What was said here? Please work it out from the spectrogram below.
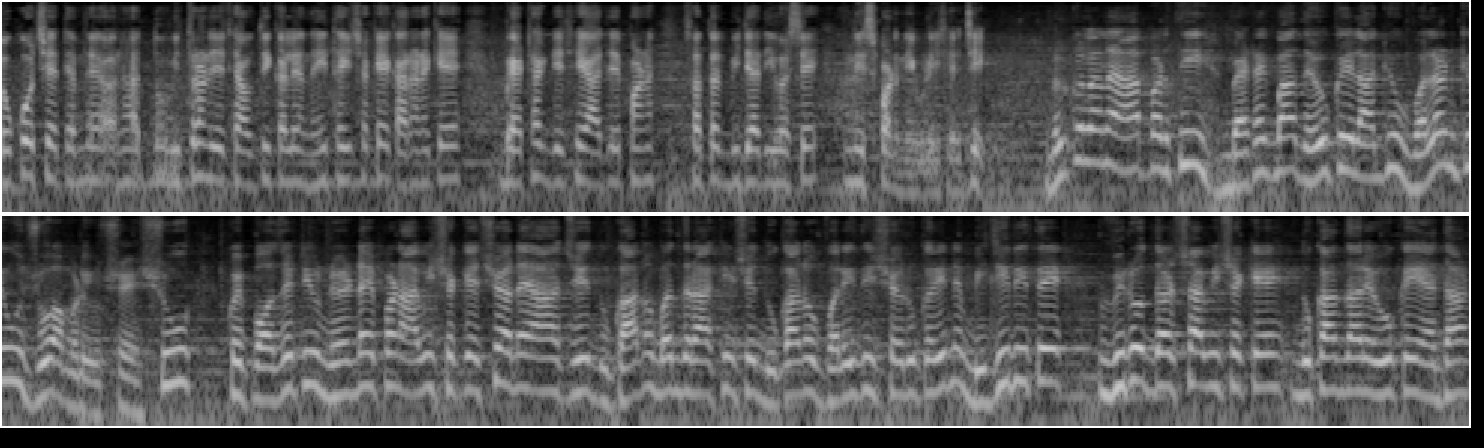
લોકો છે, તેમને અનાજનું વિતરણ જે છે, આવતીકાલે નહીં થઈ શકે કારણ કે બેઠક જે છે આજે પણ સતત બીજા દિવસે નિષ્ફળ નીવડી છે. જી. બિલકુલ અને આ પરથી બેઠક બાદ એવું કંઈ લાગ્યું? વલણ કેવું જોવા મળ્યું છે? શું કોઈ પોઝિટિવ નિર્ણય પણ આવી શકે છે? અને આ જે દુકાનો બંધ રાખી છે દુકાનો ફરીથી શરૂ કરીને બીજી રીતે વિરોધ દર્શાવી શકે દુકાનદાર એવું કંઈ એંધાણ?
